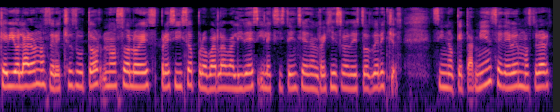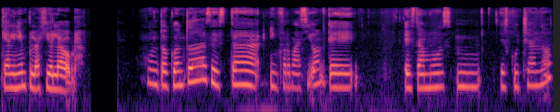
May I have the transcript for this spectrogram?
que violaron los derechos de autor, no solo es preciso probar la validez y la existencia del registro de estos derechos, sino que también se debe mostrar que alguien plagió la obra. Junto con toda esta información que estamos mm, escuchando,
